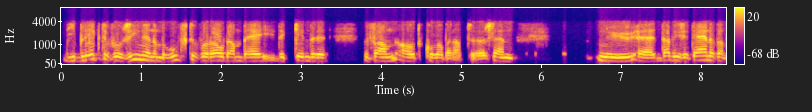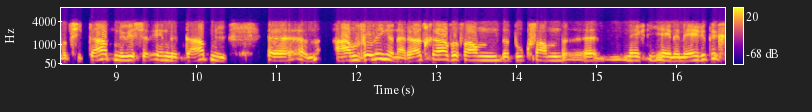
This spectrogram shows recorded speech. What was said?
Die bleek te voorzien in een behoefte, vooral dan bij de kinderen van oud-collaborateurs. En nu, eh, dat is het einde van het citaat. Nu is er inderdaad nu eh, een aanvulling, een heruitgave van het boek van eh, 1991.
